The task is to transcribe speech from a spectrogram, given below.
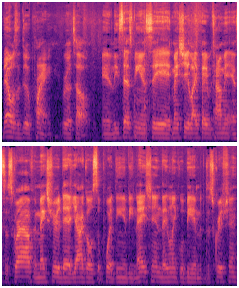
That was a good prank, real talk. And at least that's being said, make sure you like, favorite, comment, and subscribe. And make sure that y'all go support D&B Nation. Their link will be in the description.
